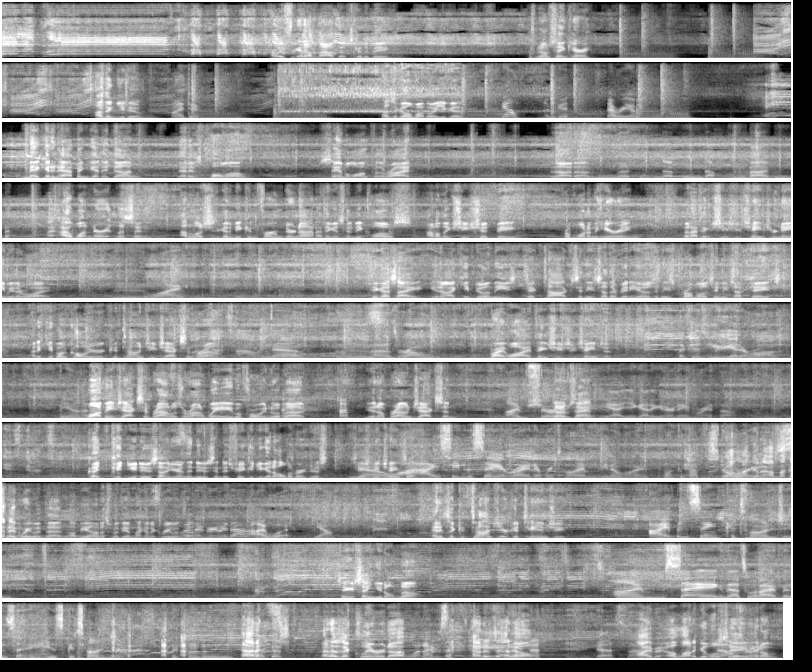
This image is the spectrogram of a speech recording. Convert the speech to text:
I always forget how loud that's going to be. You know what I'm saying, Carrie? I think you do. I do. How's it going, by the way? You good? Yeah, I'm good. How are you? Making it happen, getting it done. That is Polo. Sam along for the ride. I, wonder, listen, I don't know if she's going to be confirmed or not. I think it's going to be close. I don't think she should be, from what I'm hearing. But I think she should change her name either way. Mm, why? Because I, you know, I keep doing these TikToks and these other videos and these promos and these updates, and I keep on calling her Ketanji Jackson Brown. No, mm, that's wrong. Right. Well, I think she should change it. Because you get it wrong. You know Well, I mean. Jackson Browne was around way before we knew about, you know, Brown Jackson. I'm sure. know what I'm saying? Yeah, you got to get her name right, though. Could could you do something? You're in the news industry. Could you get a hold of her? Just see if you no, could change that. I, I seem to say it right every time, you know, I talk about the story. I'm not gonna, I'm not going to agree with that. I'll be honest with you. I'm not going to agree You with wouldn't that. agree with that? I would, yeah. And it's a Katanji or Katanji? I've been saying Katanji. So you're saying you don't know? I'm saying that's what I've been saying is Katanji. How does how does that clear it up? what I'm saying. How does that help? yes. I, a lot of people say, right. you know,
